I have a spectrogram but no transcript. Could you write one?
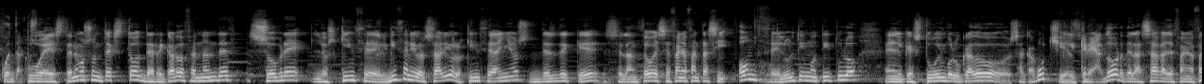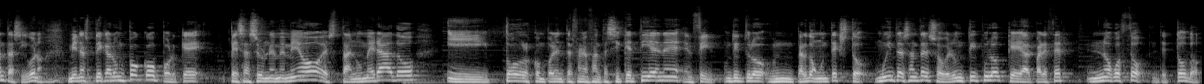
cuéntanos. Pues tenemos un texto de Ricardo Fernández sobre los 15, el 15 aniversario, los 15 años desde que se lanzó ese Final Fantasy XI, el último título en el que estuvo involucrado Sakaguchi, el creador de la saga de Final Fantasy. Bueno, viene a explicar un poco por qué pese a ser un MMO, está numerado y todos los componentes Final Fantasy que tiene, en fin, un título, perdón, un texto muy interesante sobre un título que al parecer no gozó de todo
